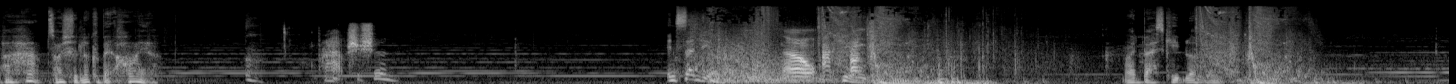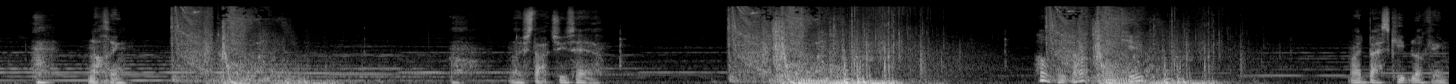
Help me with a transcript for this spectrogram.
Perhaps I should look a bit higher. Perhaps you should. Incendio. No, wrong. I'd best keep looking. Nothing. No statues here. I'll take that, thank you. I'd best keep looking.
